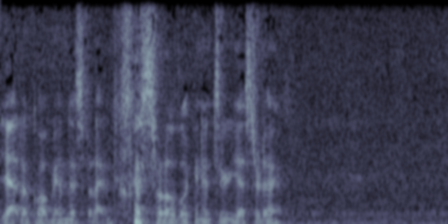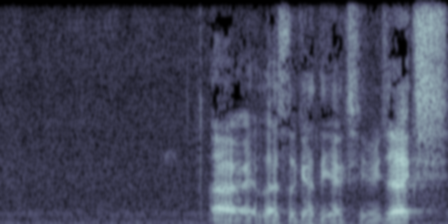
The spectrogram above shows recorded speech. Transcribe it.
Yeah, don't quote me on this, but I, that's what I was looking into yesterday. All right, let's look at the X Series X.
